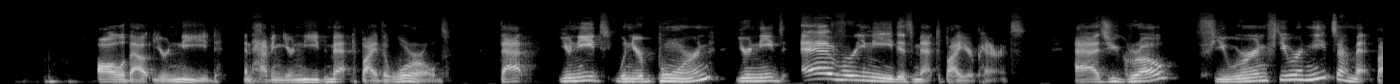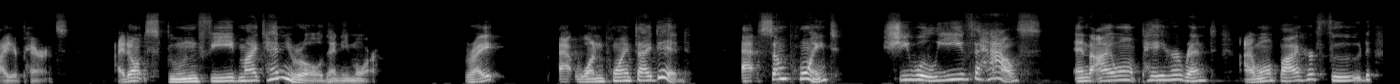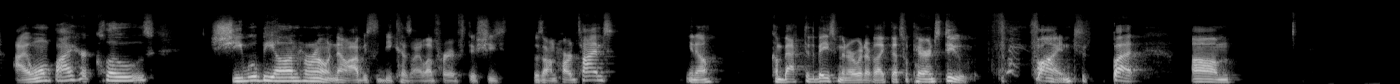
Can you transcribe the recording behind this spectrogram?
all about your need and having your need met by the world. That your needs when you're born your needs every need is met by your parents. As you grow fewer and fewer needs are met by your parents. I don't spoon feed my 10 year old anymore right? At one point i did. At some point she will leave the house and i won't pay her rent. I won't buy her food. I won't buy her clothes she will be on her own. Now obviously because i love her if she was on hard times you know come back to the basement or whatever like that's what parents do. Fine. But um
